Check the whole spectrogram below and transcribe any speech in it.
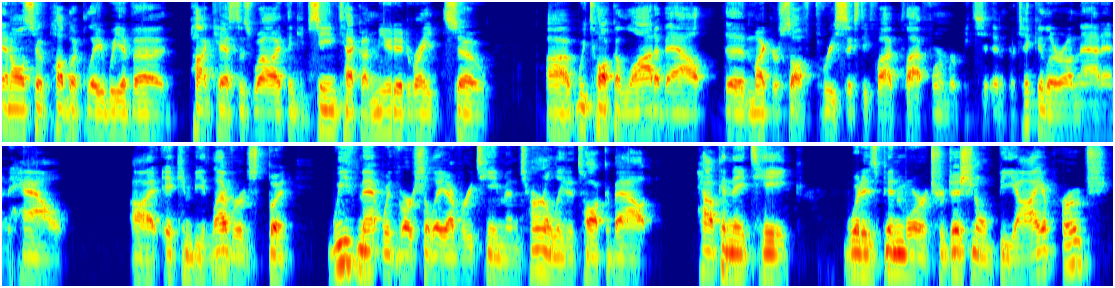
and also publicly, we have a podcast as well. I think you've seen Tech Unmuted, right? So uh, we talk a lot about the Microsoft 365 platform in particular on that and how uh, it can be leveraged. But we've met with virtually every team internally to talk about how can they take what has been more traditional BI approach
